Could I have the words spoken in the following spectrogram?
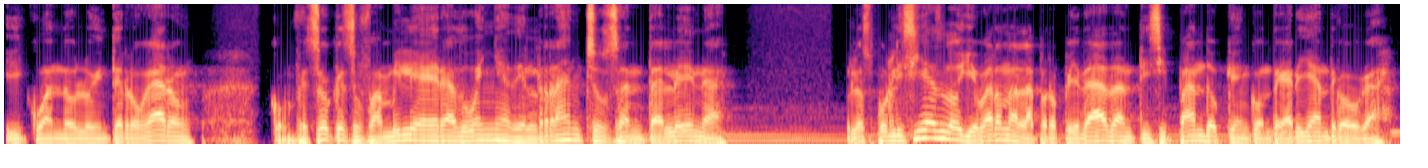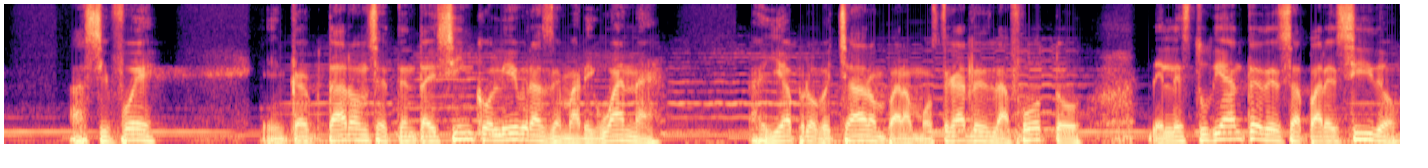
y cuando lo interrogaron, confesó que su familia era dueña del rancho Santa Elena. Los policías lo llevaron a la propiedad anticipando que encontrarían droga. Así fue. Incautaron 75 libras de marihuana. Allí aprovecharon para mostrarles la foto del estudiante desaparecido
